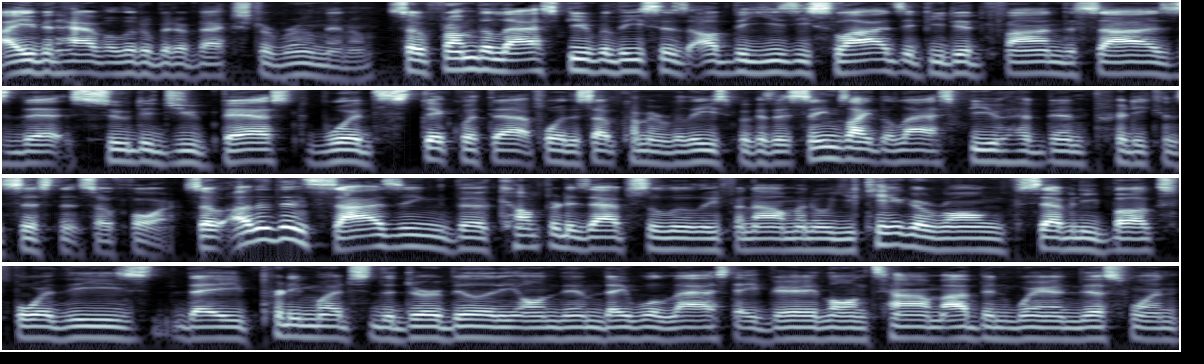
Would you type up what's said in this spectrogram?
I even have a little bit of extra room in them. So from the last few releases of the Yeezy slides, if you did find the size that suited you best, would stick with that for this upcoming release because it seems like the last few have been pretty consistent so far. So other than sizing, the comfort is absolutely phenomenal. You can't go wrong 70 bucks for these. They pretty much, the durability on them, they will last a very long time. I've been wearing this one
